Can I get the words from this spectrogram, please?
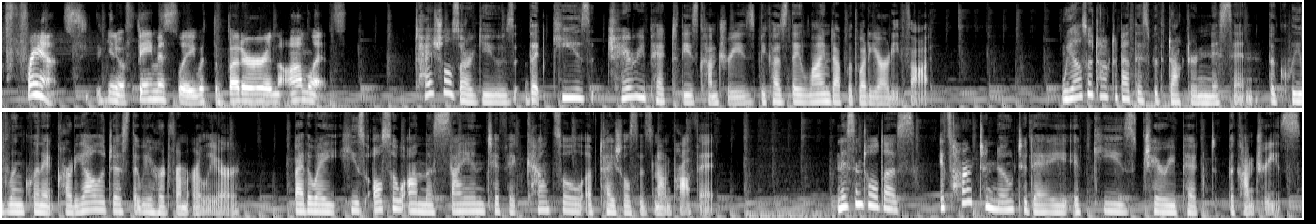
France, you know, famously with the butter and the omelets. Teicholz argues that Keys cherry picked these countries because they lined up with what he already thought. We also talked about this with Dr. Nissen, the Cleveland Clinic cardiologist that we heard from earlier. By the way, he's also on the scientific council of Teicholz's nonprofit. Nissen told us it's hard to know today if Keys cherry picked the countries.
